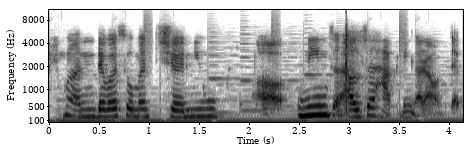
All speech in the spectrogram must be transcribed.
and there were so much uh, new uh, memes also happening around them.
